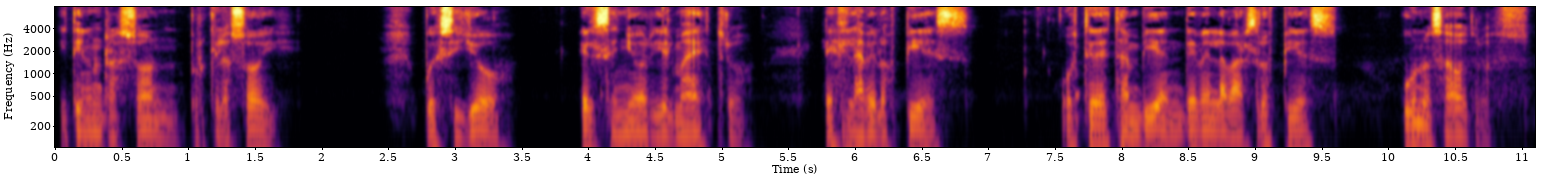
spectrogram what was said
y tienen razón porque lo soy. Pues si yo, el señor y el maestro, les lavé los pies, ustedes también deben lavarse los pies unos a otros,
